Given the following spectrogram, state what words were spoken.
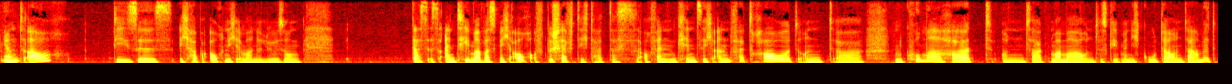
Ja. Und auch dieses, ich habe auch nicht immer eine Lösung das ist ein Thema, was mich auch oft beschäftigt hat, dass auch wenn ein Kind sich anvertraut und äh, einen Kummer hat und sagt Mama und es geht mir nicht gut da und damit,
